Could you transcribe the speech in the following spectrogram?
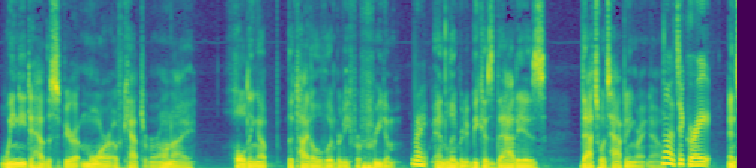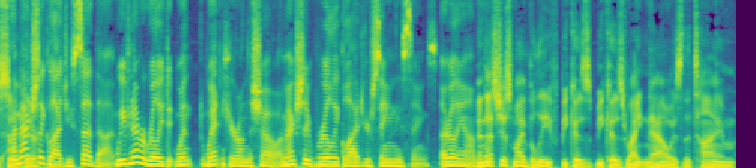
we need to have the spirit more of Captain Moroni holding up the title of liberty for freedom Right. and liberty because that is that's what's happening right now. No, it's a great. And so I'm actually glad you said that. We've never really d- went went here on the show. I'm actually really glad you're saying these things. I really am. And that's just my belief because because right now is the time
